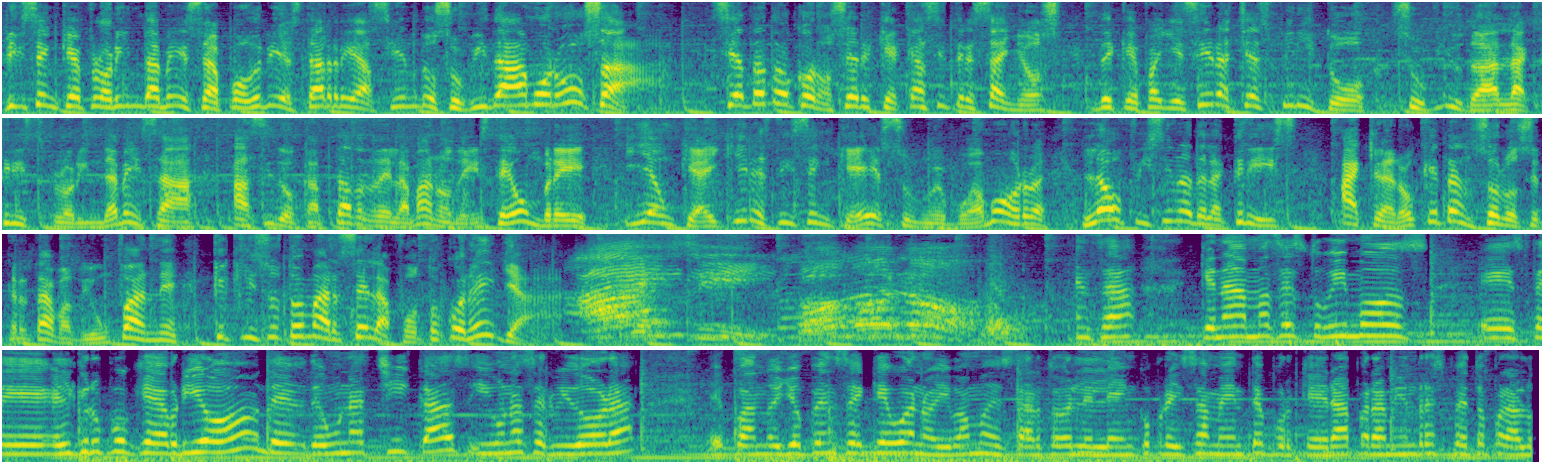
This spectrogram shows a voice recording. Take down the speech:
Dicen que Florinda Mesa podría estar rehaciendo su vida amorosa. Se ha dado a conocer que casi tres años de que falleciera Chespirito, su viuda, la actriz Florinda Mesa, ha sido captada de la mano de este hombre y aunque hay quienes dicen que es su nuevo amor, la oficina de la actriz aclaró que tan solo se trataba de un fan que quiso tomarse la foto con ella. ¡Ay, sí! ¿Cómo no? Que nada más estuvimos este, el grupo que abrió de, unas chicas y una servidora, eh, cuando yo pensé que bueno íbamos a estar todo el elenco precisamente porque era para mí un respeto para los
